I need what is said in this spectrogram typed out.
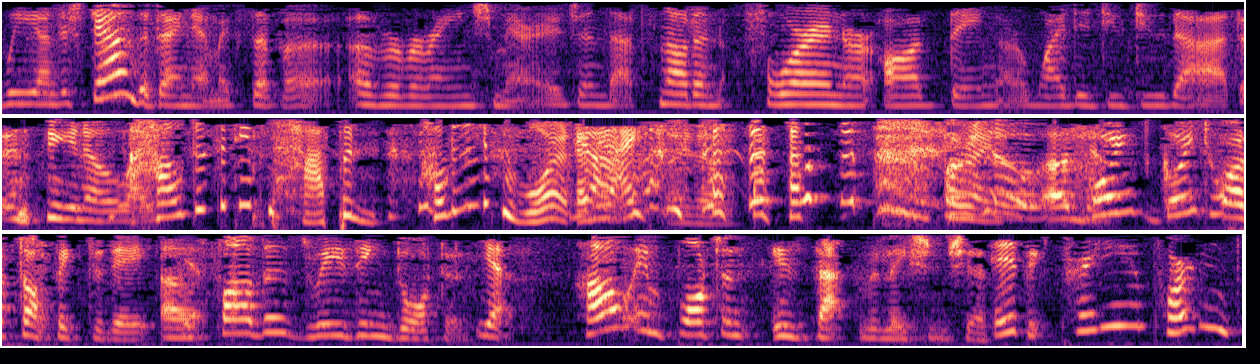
we understand the dynamics of a of a arranged marriage, and that's not a foreign or odd thing, or why did you do that? And you know, like How does it even happen? How does it even work? Yeah. I mean, I, all right. So, uh, going going to our topic today, uh, Yes. fathers raising daughters. yes. How important is that relationship? It's pretty important.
